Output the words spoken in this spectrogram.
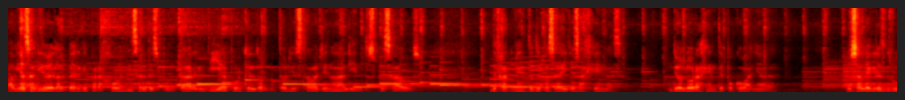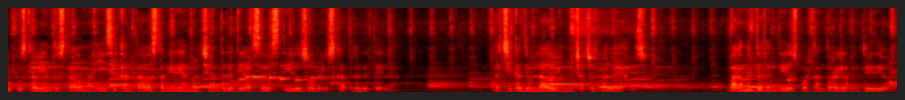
Había salido del albergue para jóvenes al despuntar el día porque el dormitorio estaba lleno de alientos pesados, de fragmentos de pasadillas ajenas, de olor a gente poco bañada. Los alegres grupos que habían tostado maíz y cantado hasta medianoche antes de tirarse vestidos sobre los catres de tela las chicas de un lado y los muchachos más lejos, vagamente ofendidos por tanto reglamento idiota,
